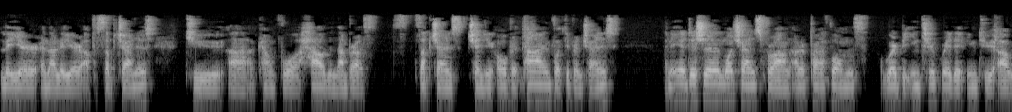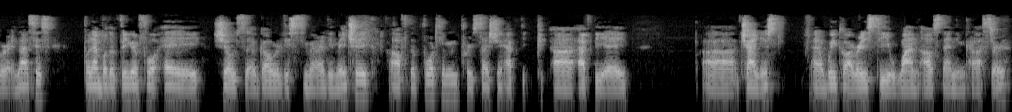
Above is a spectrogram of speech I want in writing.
layer another layer of subchannels to uh, account for how the number of subchannels changing over time for different channels. And in addition, more channels from other platforms will be integrated into our analysis. For example, the figure 4a shows the Gower similarity matrix of the 14 precision FD, uh, FDA uh, channels. And we could already see one outstanding cluster,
